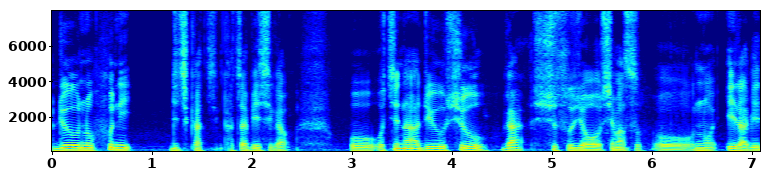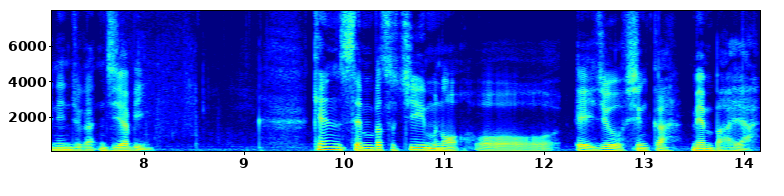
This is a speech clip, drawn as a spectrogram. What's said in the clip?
竜の国自治カチャビ市がうちな竜州が出場します。の選び人数がジアビン。県選抜チームの永住進化メンバーや、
